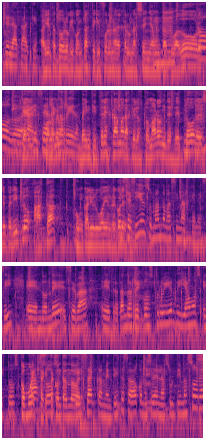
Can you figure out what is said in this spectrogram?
del ataque. Ahí está todo lo que contaste que fueron a dejar una seña a un tatuador. Todo que hay, por lo menos 23 cámaras que los tomaron desde todo ese periplo hasta Juncal Uruguay en Recoleta. Y se siguen sumando más imágenes, ¿sí? En donde se va eh, tratando de reconstruir, digamos, estos Como esta que estás contando ahora. Exactamente. Esta se ha dado a conocer en las últimas horas.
